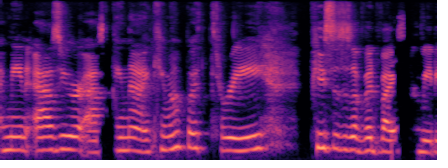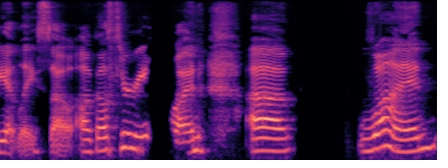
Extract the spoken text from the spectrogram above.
I mean, as you were asking that, I came up with three pieces of advice immediately. So I'll go through each one. Uh, one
